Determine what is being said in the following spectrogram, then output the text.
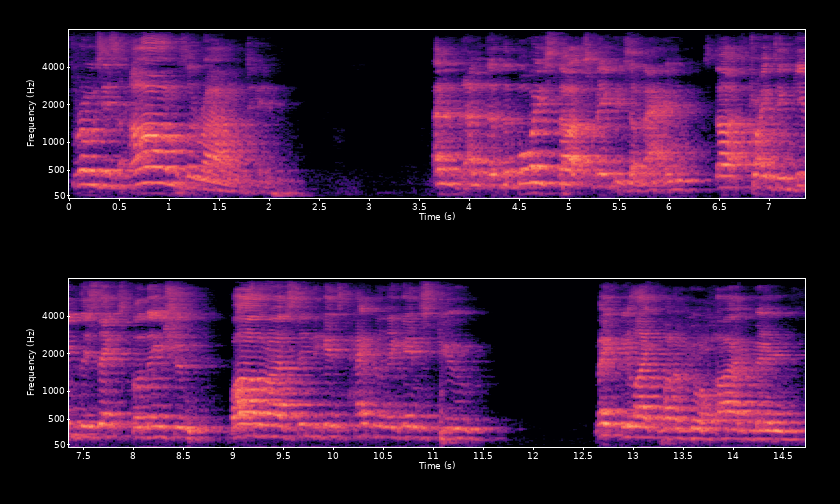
throws his arms around him. And, and the boy starts, maybe he's a man, starts trying to give this explanation Father, I have sinned against heaven and against you. Make me like one of your hired men.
